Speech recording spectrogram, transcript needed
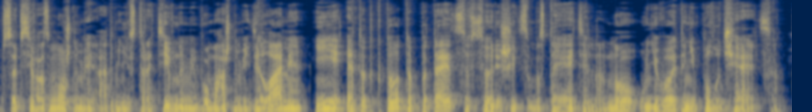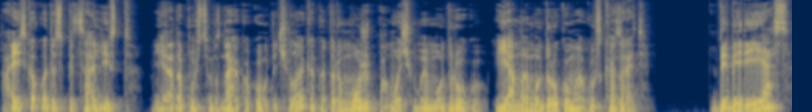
со всевозможными административными бумажными делами, и этот кто-то пытается все решить самостоятельно, но у него это не получается. А есть какой-то специалист, я, допустим, знаю какого-то человека, который может помочь моему другу. И я моему другу могу сказать, Deberías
